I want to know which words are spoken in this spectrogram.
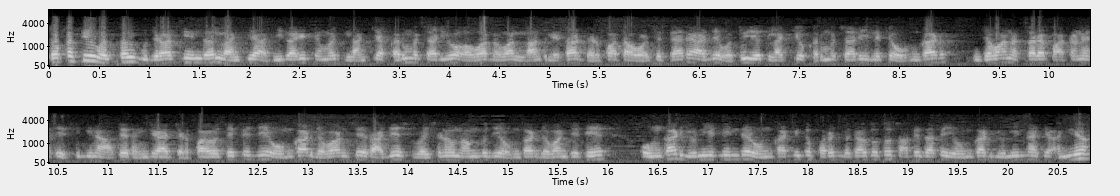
ચોક્કસથી વત્સલ ગુજરાતની અંદર લાંચિયા અધિકારી તેમજ લાંચિયા કર્મચારીઓ અવારનવાર લાંચ લેતા ઝડપાતા હોય છે. ત્યારે આજે વધુ એક લાંચિયો કર્મચારી એટલે કે હોમગાર્ડ જવાન અત્યારે પાટણ એસીબીના હાથે રંગે ઝડપાયો છે કે જે હોમગાર્ડ જવાન છે, રાજેશ વૈષ્ણવ નામનો જે હોમગાર્ડ જવાન છે તે હોમગાર્ડ યુનિટની અંદર હોમગાર્ડની તો ફરજ બજાવતો હતો. સાથે સાથે હોમગાર્ડ યુનિટના જે અન્ય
